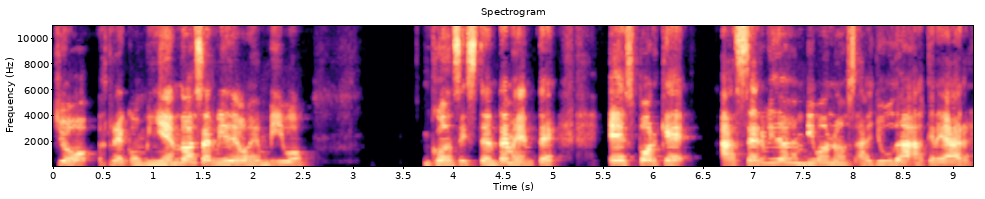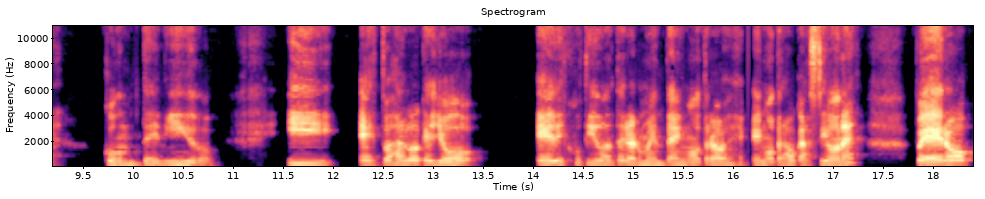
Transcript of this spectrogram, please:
yo recomiendo hacer videos en vivo consistentemente es porque hacer videos en vivo nos ayuda a crear contenido. Y esto es algo que yo he discutido anteriormente en, en otras ocasiones, pero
